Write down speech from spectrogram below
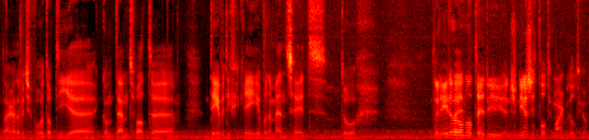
dat gaat een beetje voort op die eh, contempt wat eh, David heeft gekregen voor de mensheid door... De reden waarom dat hij die engineers heeft doodgemaakt, bedoelt je? of?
